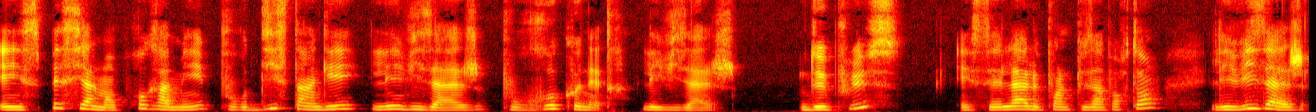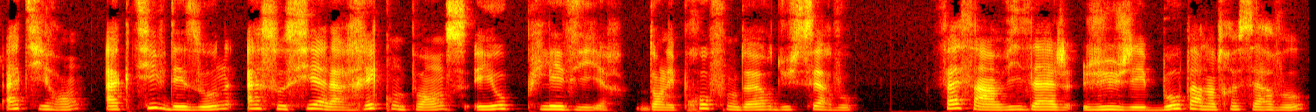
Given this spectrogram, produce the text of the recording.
et est spécialement programmée pour distinguer les visages, pour reconnaître les visages. De plus, et c'est là le point le plus important, les visages attirants activent des zones associées à la récompense et au plaisir dans les profondeurs du cerveau. Face à un visage jugé beau par notre cerveau,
